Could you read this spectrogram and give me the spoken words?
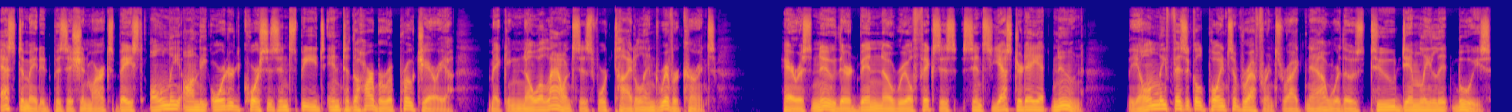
estimated position marks based only on the ordered courses and speeds into the harbor approach area making no allowances for tidal and river currents. Harris knew there'd been no real fixes since yesterday at noon. The only physical points of reference right now were those two dimly lit buoys.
